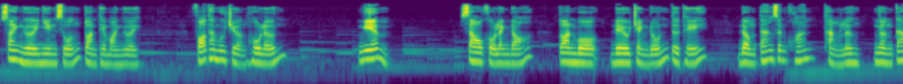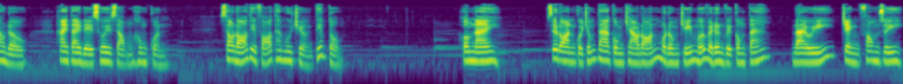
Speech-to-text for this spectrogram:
xoay người nhìn xuống toàn thể mọi người. Phó tham mưu trưởng hô lớn. Nghiêm! Sau khẩu lệnh đó, Toàn bộ đều chảnh đốn tư thế. Đồng tang dân khoan Thẳng lưng, ngẩng cao đầu Hai tay để xuôi dòng hông quần. Sau đó thì phó tham mưu trưởng tiếp tục. Hôm nay Sư đoàn của chúng ta cùng chào đón Một đồng chí mới về đơn vị công tác Đại úy Trần Phong Duy.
